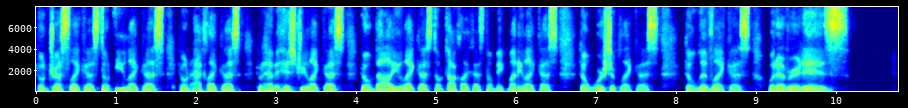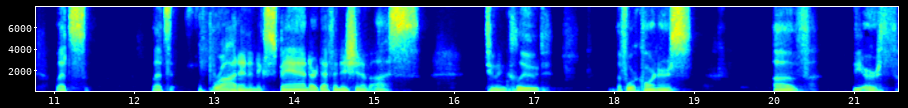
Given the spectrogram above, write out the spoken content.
don't dress like us, don't eat like us, don't act like us, don't have a history like us, don't value like us, don't talk like us, don't make money like us, don't worship like us, don't live like us. Whatever it is, let's let's broaden and expand our definition of us to include the four corners of the earth.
